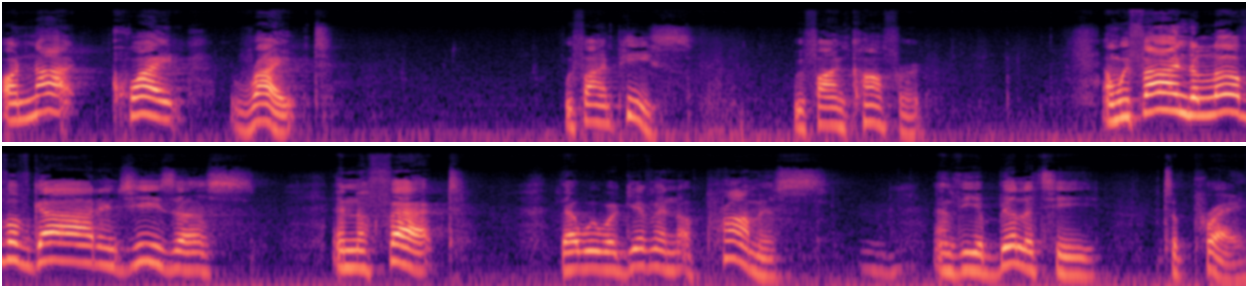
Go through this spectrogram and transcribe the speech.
are not quite right we find peace, we find comfort, and we find the love of God and Jesus in the fact that we were given a promise and the ability to pray.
